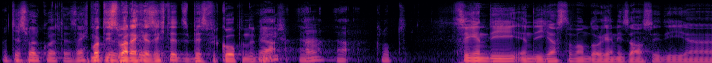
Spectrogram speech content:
Het is wel kort gezegd. Maar het is wat je zegt, het is best verkopende bier. ja, ja, klopt. Zeg, en die, en die gasten van de organisatie, die, eh,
